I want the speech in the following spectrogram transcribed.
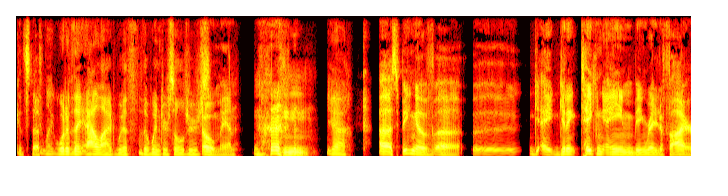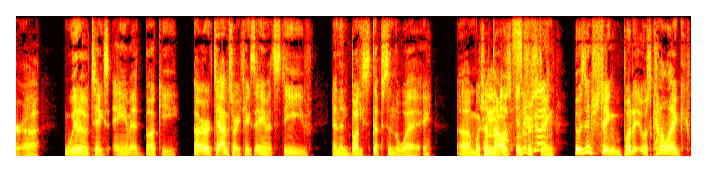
good stuff. Like, what if they allied with the Winter Soldiers? Oh man. Mm. yeah. Uh, speaking of uh, uh, getting taking aim, being ready to fire, uh, Widow takes aim at Bucky, uh, or t- I'm sorry, takes aim at Steve, and then Bucky steps in the way, um, which I Hmm. thought Oh, was so interesting. it was interesting, but it was kind of like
